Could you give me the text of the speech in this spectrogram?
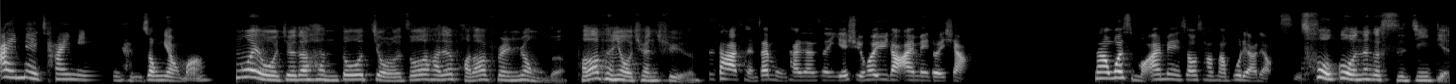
暧昧 timing 很重要吗？因为我觉得很多久了之后，他就跑到 friend zone 了，跑到朋友圈去了。是大家可能在母胎单身，也许会遇到暧昧对象。那为什么暧昧的时候常常不了了之？错过那个时机点，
